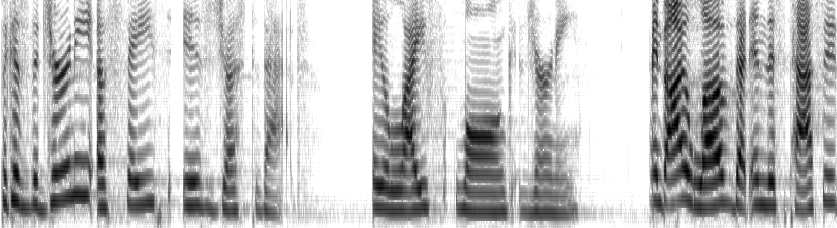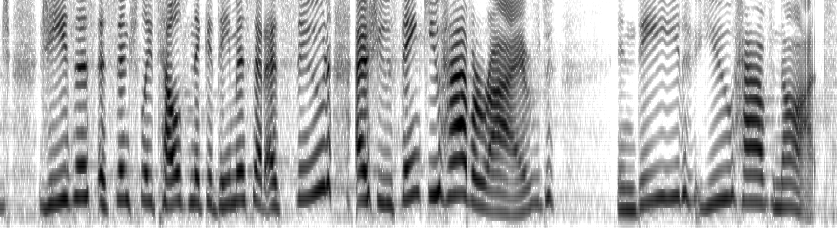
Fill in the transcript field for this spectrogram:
Because the journey of faith is just that a lifelong journey. And I love that in this passage, Jesus essentially tells Nicodemus that as soon as you think you have arrived, indeed you have not.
